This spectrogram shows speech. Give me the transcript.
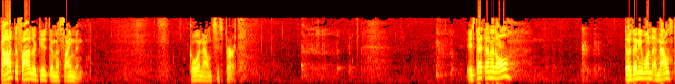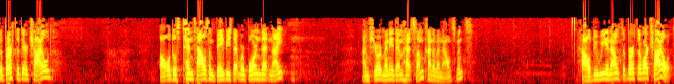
God the Father gives them assignment. Go announce his birth. Is that done at all? Does anyone announce the birth of their child? All those 10,000 babies that were born that night? I'm sure many of them had some kind of announcements. How do we announce the birth of our child?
